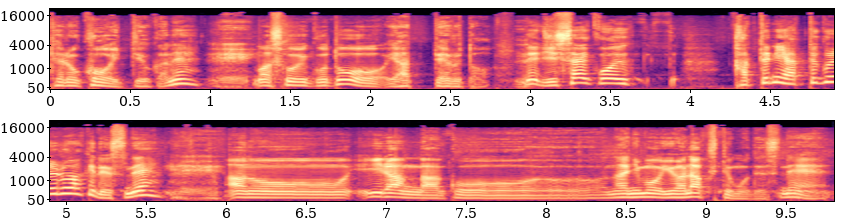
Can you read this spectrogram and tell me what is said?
テロ行為というかね、えー、まあ、そういうことをやってると。で実際こういう勝手にやってくれるわけですね、えー、あのイランがこう何も言わなくても、ですね。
